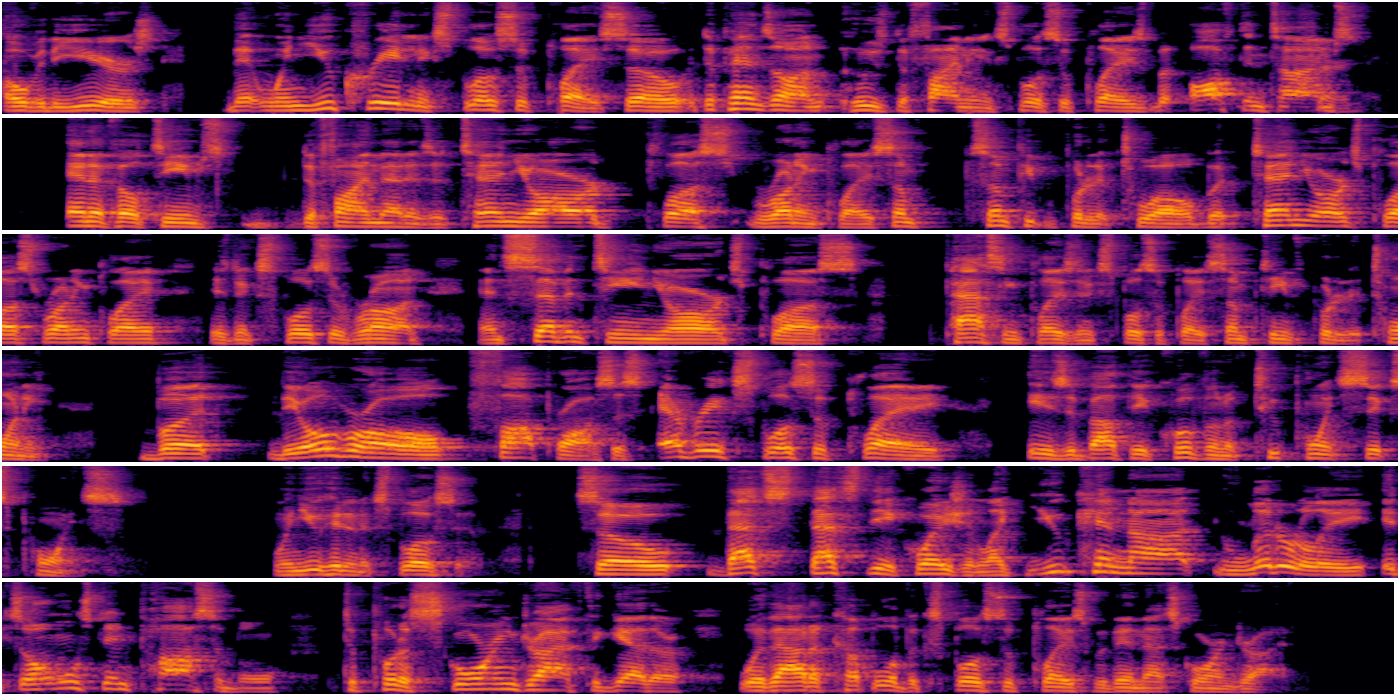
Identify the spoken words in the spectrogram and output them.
over the years that when you create an explosive play, so it depends on who's defining explosive plays, but oftentimes sure. NFL teams define that as a 10 yard plus running play. Some some people put it at 12, but 10 yards plus running play is an explosive run, and 17 yards plus passing play is an explosive play. Some teams put it at 20. But the overall thought process, every explosive play is about the equivalent of 2.6 points when you hit an explosive. So that's that's the equation. Like you cannot literally, it's almost impossible to put a scoring drive together without a couple of explosive plays within that scoring drive.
